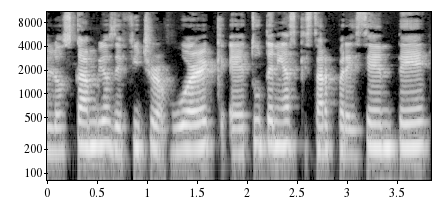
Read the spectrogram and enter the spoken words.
los cambios de Future of Work, eh, tú tenías que estar presente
